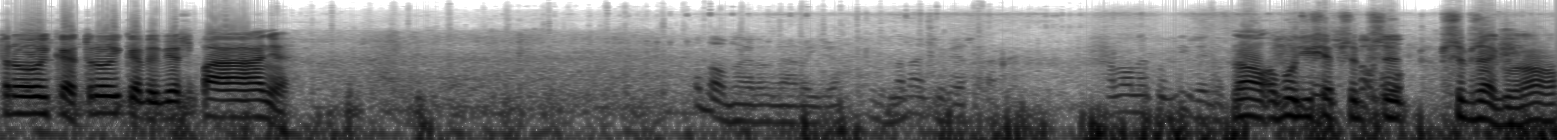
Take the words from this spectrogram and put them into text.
Trójkę, trójkę wybierz, panie. Podobne rozmiary idzie. Na razie wiesz, tak. Ale one tu bliżej do No, obudzi się przy, przy, przy brzegu, no.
